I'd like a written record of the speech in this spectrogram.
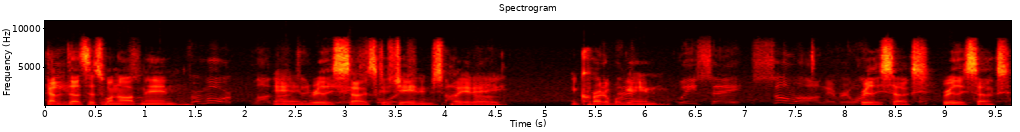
got to dust this one off, man. And really sucks because Jayden just played a incredible game. Really sucks. Really sucks.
